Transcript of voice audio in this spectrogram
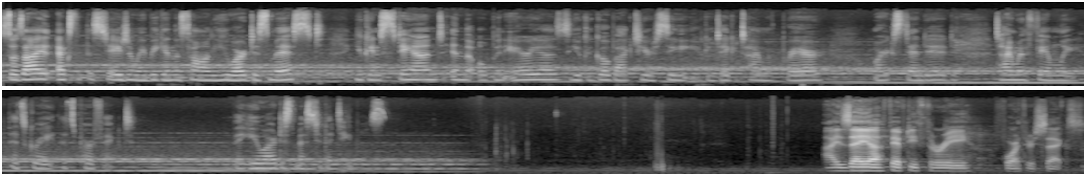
So as I exit the stage and we begin the song, you are dismissed. You can stand in the open areas. You can go back to your seat. You can take a time of prayer or extended time with family. That's great. That's perfect. But you are dismissed to the tables. Isaiah 53, 4 through 6.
